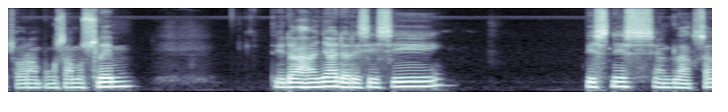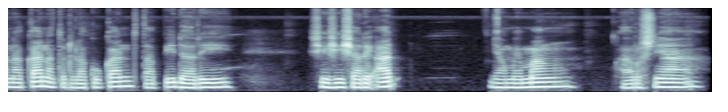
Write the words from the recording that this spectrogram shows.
seorang pengusaha muslim. Tidak hanya dari sisi bisnis yang dilaksanakan atau dilakukan tetapi dari sisi syariat yang memang harusnya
